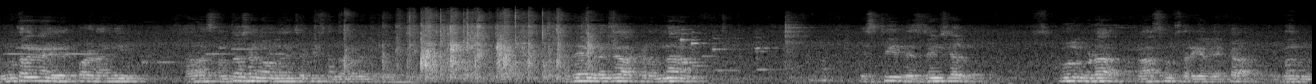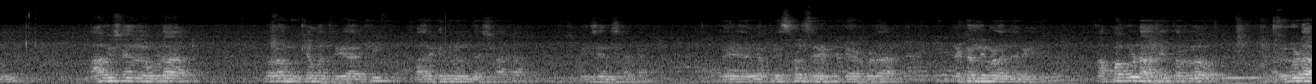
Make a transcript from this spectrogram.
నూతనంగా ఏర్పడడాన్ని చాలా సంతోషంగా ఉందని చెప్పి సందర్భంగా. అదేవిధంగా అక్కడ ఉన్న ఎస్టీ రెసిడెన్షియల్ స్కూల్ కూడా క్లాస్ రూమ్ సరిగా లేక ఇబ్బంది ఉంది. ఆ విషయంలో కూడా గౌరవ ముఖ్యమంత్రి గారికి వారి కింద ఉన్న శాఖ ఎగ్జామ్ శాఖ అదేవిధంగా ప్రిన్సిపల్ సెక్రటరీ గారు కూడా లెటర్లు ఇవ్వడం జరిగింది. తప్పకుండా అతి త్వరలో అవి కూడా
